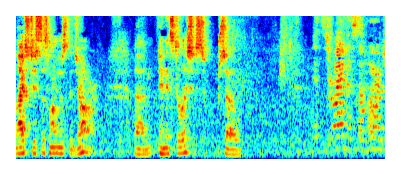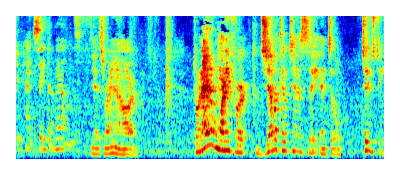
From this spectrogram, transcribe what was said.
last just as long as the jar. Um, and it's delicious. So, It's raining so hard you can't see the mountains. yeah, it's raining hard. Tornado warning for Jellico, Tennessee until Tuesday,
